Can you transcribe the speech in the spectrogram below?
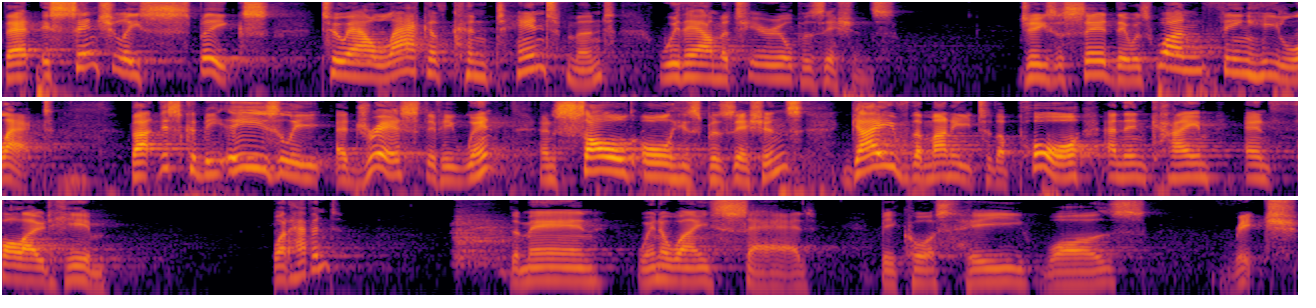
that essentially speaks to our lack of contentment with our material possessions. Jesus said there was one thing he lacked, but this could be easily addressed if he went and sold all his possessions, gave the money to the poor, and then came and followed him. What happened? The man went away sad because he was rich.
